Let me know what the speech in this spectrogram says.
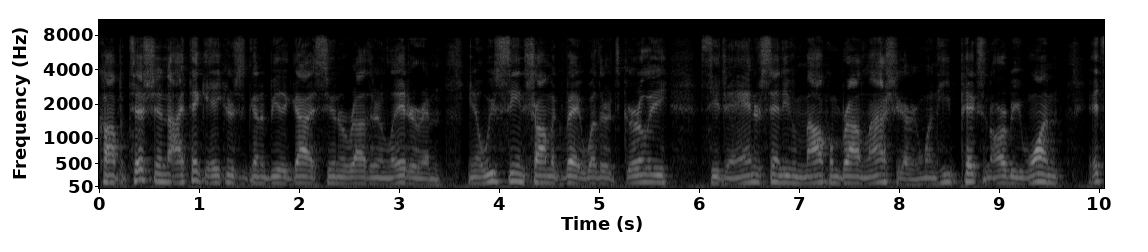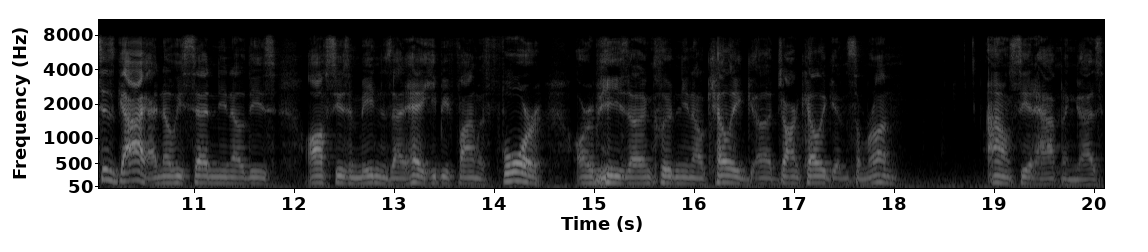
competition, I think Akers is going to be the guy sooner rather than later. And, you know, we've seen Sean McVay, whether it's Gurley, CJ Anderson, even Malcolm Brown last year. I mean, when he picks an RB1, it's his guy. I know he said in, you know, these offseason meetings that, hey, he'd be fine with four RBs, uh, including, you know, Kelly, uh, John Kelly getting some run. I don't see it happening, guys.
